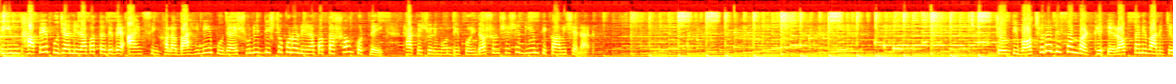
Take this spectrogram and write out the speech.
তিন ধাপে পূজার নিরাপত্তা দেবে আইন শৃঙ্খলা বাহিনী। পূজায় সুনির্দিষ্ট কোনো নিরাপত্তা সংকট নেই। ঢাকেশ্বরী মন্দির পরিদর্শন শেষে ডিএমপি কমিশনার। চলতি বছরের ডিসেম্বর থেকে রপ্তানি বাণিজ্যে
